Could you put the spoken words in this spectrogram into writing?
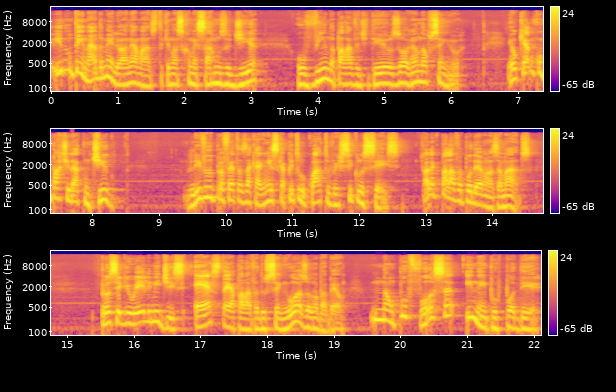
E, não tem nada melhor, né, amados, do que nós começarmos o dia ouvindo a palavra de Deus, orando ao Senhor. Eu quero compartilhar contigo livro do profeta Zacarias, capítulo 4, versículo 6. Olha que palavra poderosa, amados. Prosseguiu ele e me disse: Esta é a palavra do Senhor a Zorobabel não por força e nem por poder,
